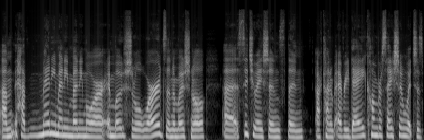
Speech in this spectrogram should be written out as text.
um, have many, many, many more emotional words and emotional uh, situations than a kind of everyday conversation, which is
